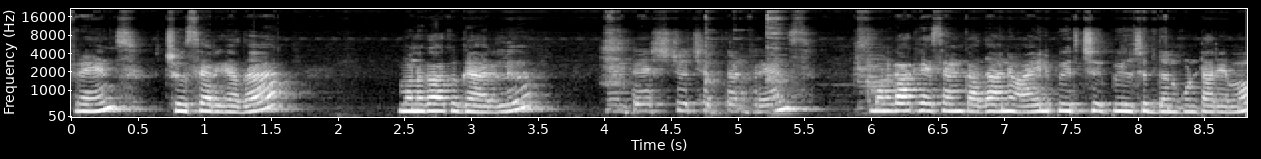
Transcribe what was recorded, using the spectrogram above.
ఫ్రెండ్స్ చూశారు కదా? మునగాకు గారెలు. నేను టేస్ట్ చూసి చెప్తాను ఫ్రెండ్స్ మునగాకు వేసాం కదా అని ఆయిల్ పీల్చి పీల్చుద్ది అనుకుంటారేమో.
